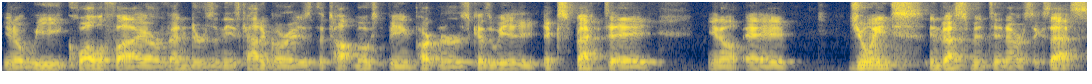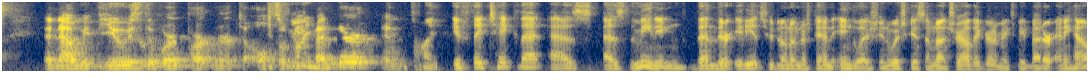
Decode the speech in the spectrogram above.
you know, we qualify our vendors in these categories, the topmost being partners, because we expect a, you know, a joint investment in our success. And now we've used the word partner to also mean vendor. And if they take that as as the meaning, then they're idiots who don't understand English. In which case, I'm not sure how they're going to make me better. Anyhow,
